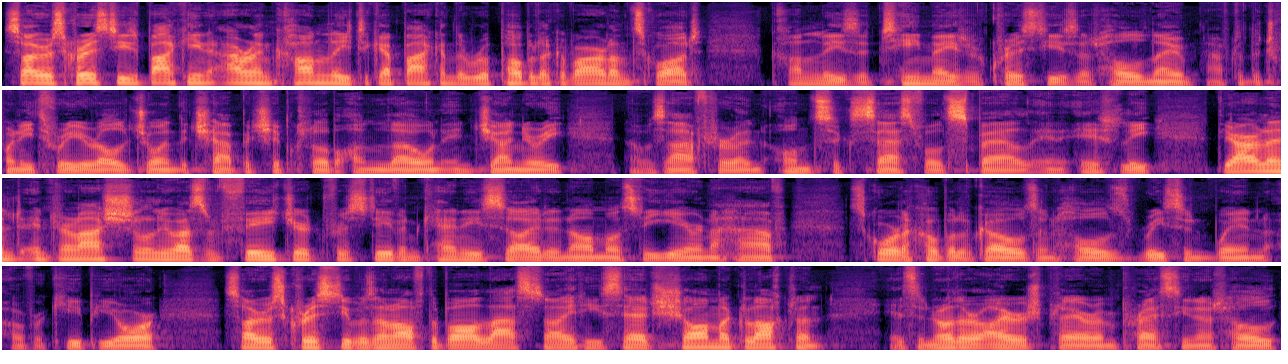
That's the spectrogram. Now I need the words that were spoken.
Cyrus Christie's backing Aaron Connolly to get back in the Republic of Ireland squad. Connolly's a teammate of Christie's at Hull now after the 23 year old joined the Championship club on loan in January. That was after an unsuccessful spell in Italy. The Ireland international, who hasn't featured for Stephen Kenny's side in almost a year and a half, scored a couple of goals in Hull's recent win over QPR. Cyrus Christie was on off the ball last night. He said Sean McLoughlin is another Irish player impressing at Hull,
